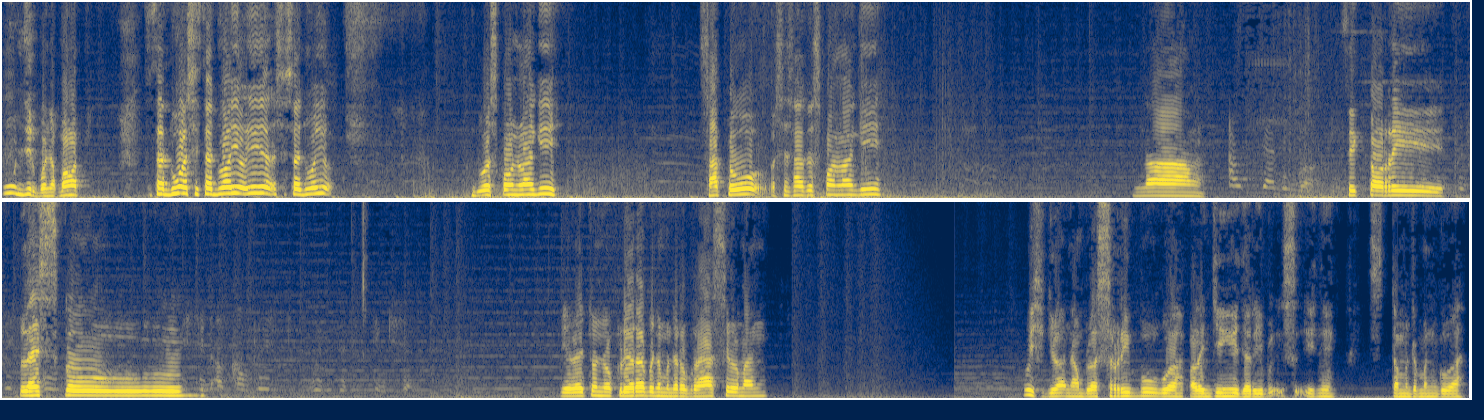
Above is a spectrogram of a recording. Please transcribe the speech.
Uh, anjir banyak banget. Sisa dua, sisa dua yuk, yuk, sisa dua yuk. Dua spawn lagi. Satu, sisa satu spawn lagi. Team. victory. Let's go. Gila itu nuklirnya bener-bener berhasil, man. Wih, gila 16.000 gua paling tinggi dari ini teman-teman gua.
